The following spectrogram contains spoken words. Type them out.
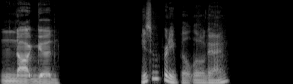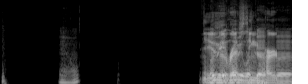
not good. He's a pretty built little guy. You know, he has me- a let me resting up, heart. uh,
